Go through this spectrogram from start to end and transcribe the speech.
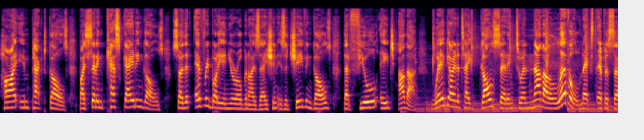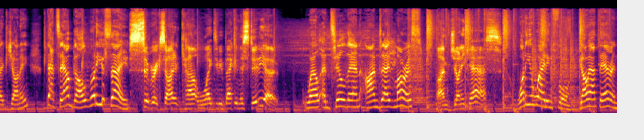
high impact goals by setting cascading goals so that everybody in your organization is achieving goals that fuel each other. We're going to take goal setting to another level next episode, Johnny. That's our goal goal. What do you say? Super excited. Can't wait to be back in the studio. Well, until then, I'm Dave Morris. I'm Johnny Cass. What are you waiting for? Go out there and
